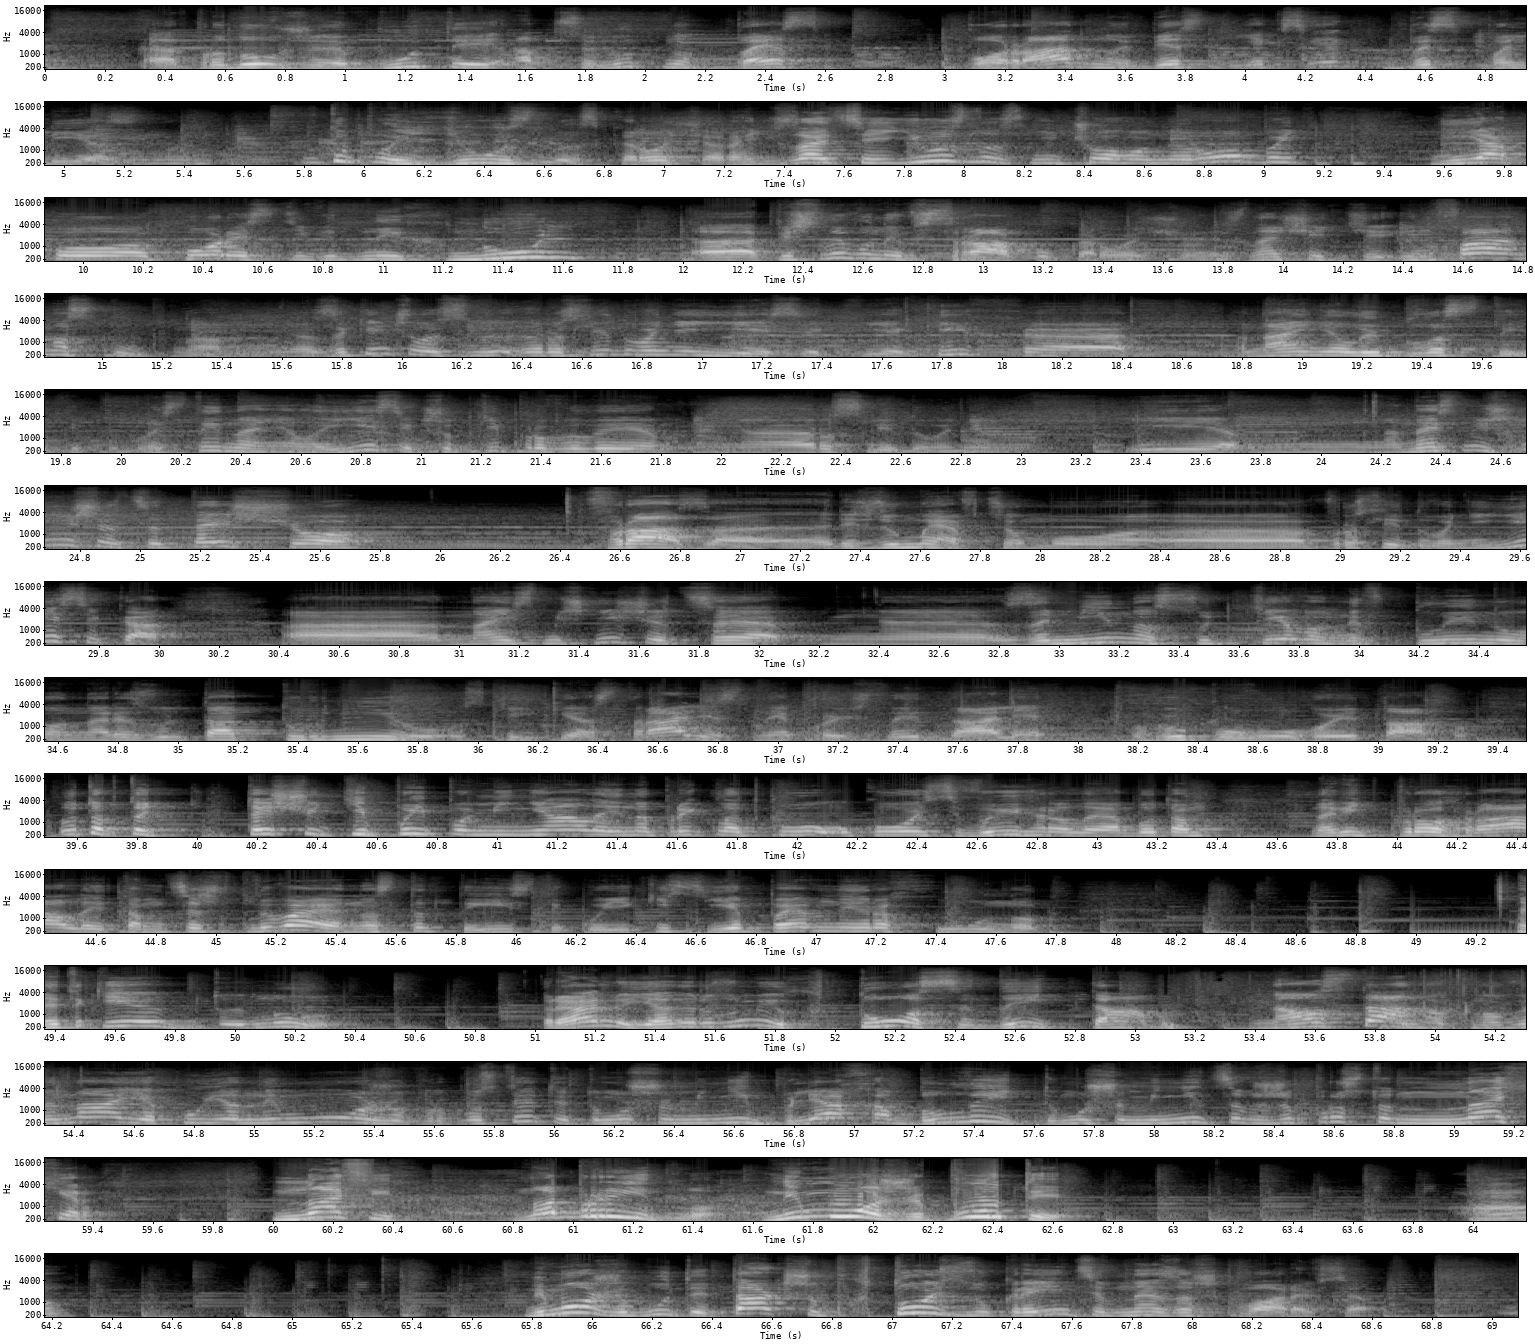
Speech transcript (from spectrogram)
продовжує бути абсолютно без порадною, без, як сказати, безполезною. Ну, тупо юзлес. Коротше, організація юзлес нічого не робить, ніякого користі від них нуль. Е, Пішли вони в сраку. Коротше, значить, інфа наступна. Закінчилось розслідування ЄСІК, яких е, найняли бласти. Типу, бласти найняли єсік, щоб ті провели е, розслідування. І найсмішніше це те, що фраза е, резюме в цьому е, в розслідуванні Єсіка. Е, найсмішніше це заміна суттєво не вплинула на результат турніру, оскільки Астраліс не пройшли далі групового етапу. Ну тобто, те, що тіпи поміняли, і, наприклад, у когось виграли або там навіть програли, там це ж впливає на статистику, якийсь є певний рахунок. І таке, ну, Реально, я не розумію, хто сидить там. Наостанок новина, яку я не можу пропустити, тому що мені бляха болить, тому що мені це вже просто нахер, нафіг, набридло. Не може бути. Не може бути так, щоб хтось з українців не зашкварився.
